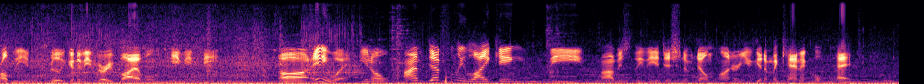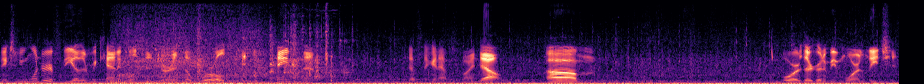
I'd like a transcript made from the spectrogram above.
probably really going to be very viable in PvP. Uh, anyway, you know, I'm definitely liking the, obviously, the addition of Gnome Hunter. You get a mechanical pet. Makes me wonder if the other mechanicals that are in the world can you tame them. Definitely gonna have to find out. Um, or they're gonna be more in Legion.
